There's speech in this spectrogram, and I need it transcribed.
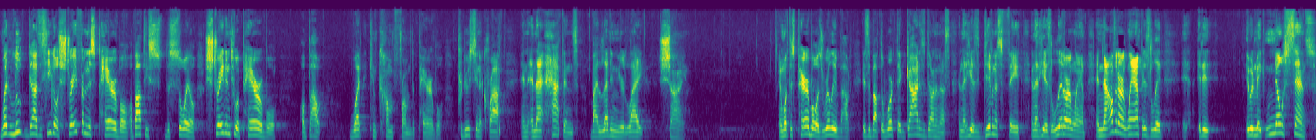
What Luke does is he goes straight from this parable about these, the soil, straight into a parable about what can come from the parable, producing a crop. And, and that happens by letting your light shine. And what this parable is really about is about the work that God has done in us and that He has given us faith and that He has lit our lamp. And now that our lamp is lit, it, it, it would make no sense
